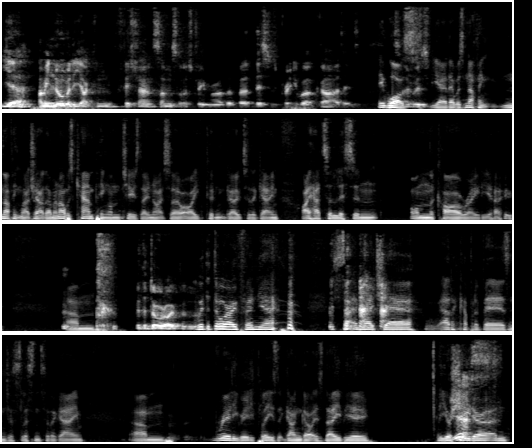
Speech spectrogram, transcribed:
yeah, I mean, normally I can fish out some sort of stream or other, but this was pretty well guarded. It was, So it was- yeah. There was nothing, nothing much out there. I mean, I was camping on Tuesday night, so I couldn't go to the game. I had to listen on the car radio, um, With the door open. with the door open. Yeah, sat in my chair, had a couple of beers, and just listened to the game. Um, really, really pleased that Gunn got his debut. Yoshida Yes. and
